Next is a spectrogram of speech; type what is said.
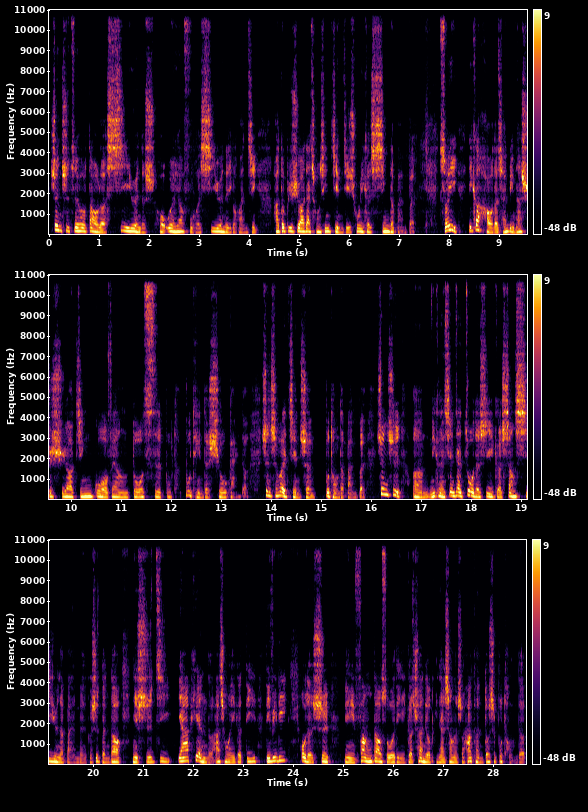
甚至最后到了戏院的时候，为了要符合戏院的一个环境，它都必须要再重新剪辑出一个新的版本。所以，一个好的产品，它是需要经过非常多次不不停的修改的，甚至会剪成。不同的版本，甚至，嗯、你可能现在做的是一个上戏院的版本，可是等到你实际压片的，它成为一个 D DVD，或者是你放到所谓的一个串流平台上的时候，它可能都是不同的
